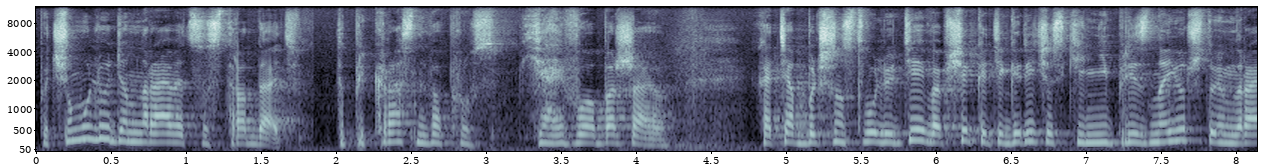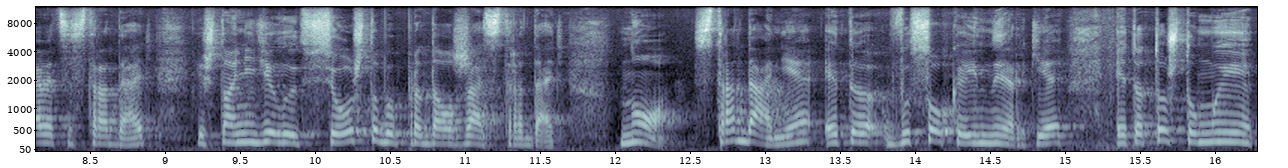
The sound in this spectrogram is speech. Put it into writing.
Почему людям нравится страдать? Это прекрасный вопрос. Я его обожаю. Хотя большинство людей вообще категорически не признают, что им нравится страдать, и что они делают все, чтобы продолжать страдать. Но страдание – это высокая энергия, это то, что мы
